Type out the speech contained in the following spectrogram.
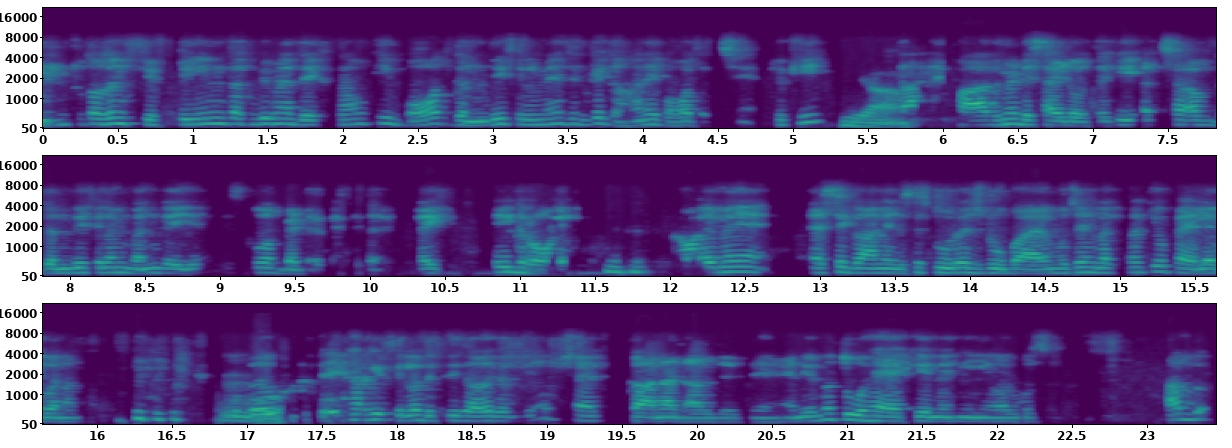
2015 तक भी मैं देखता हूँ कि बहुत गंदी फ़िल्में हैं जिनके गाने बहुत अच्छे हैं क्योंकि गाने बाद में डिसाइड होता है कि अच्छा अब गंदी फ़िल्म बन गई है इसको अब बेटर कैसे करें? लाइक एक रॉय रॉय में ऐसे गाने जैसे सूरज डूबा है मुझे नहीं लगता कि वो पहले बना था। मतलब देखा कि फ़िल्म इतनी ज़्यादा गंदी है अब शायद गाना डाल देते हैं एंड यू नो तू है कि नहीं और वो सब। अब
